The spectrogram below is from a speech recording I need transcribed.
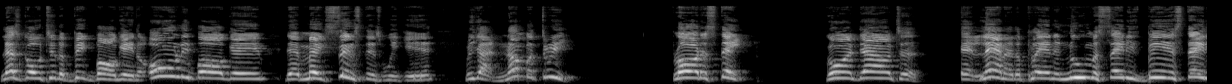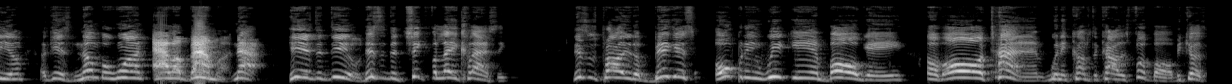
let's go to the big ball game, the only ball game that makes sense this weekend. We got number three, Florida State, going down to Atlanta to play in the new Mercedes-Benz Stadium against number one Alabama. Now, here's the deal. This is the Chick-fil-A Classic. This is probably the biggest opening weekend ball game of all time when it comes to college football because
